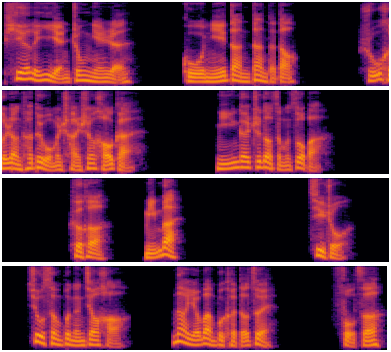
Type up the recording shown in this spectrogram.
瞥了一眼中年人，古尼淡淡的道：“如何让他对我们产生好感？”你应该知道怎么做吧？呵呵，明白。记住，就算不能交好，那也万不可得罪，否则……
